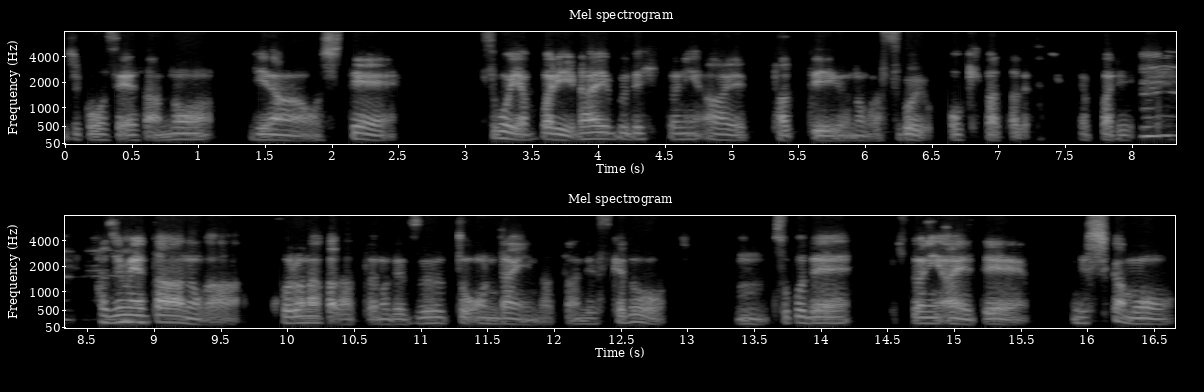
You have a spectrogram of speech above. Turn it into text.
受講生さんのディナーをして、すごいやっぱりライブで人に会えたっていうのがすごい大きかったです。やっぱり始めたのがコロナ禍だったのでずっとオンラインだったんですけど、うん、そこで人に会えて、でしかも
